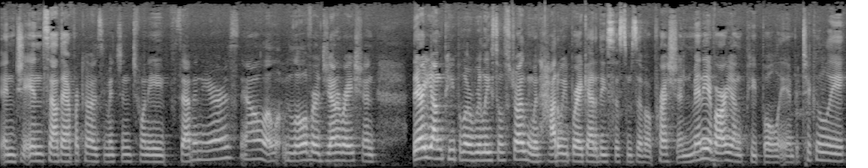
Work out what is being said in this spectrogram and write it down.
And in South Africa, as you mentioned, 27 years now, a little over a generation, their young people are really still struggling with how do we break out of these systems of oppression. Many of our young people, and particularly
